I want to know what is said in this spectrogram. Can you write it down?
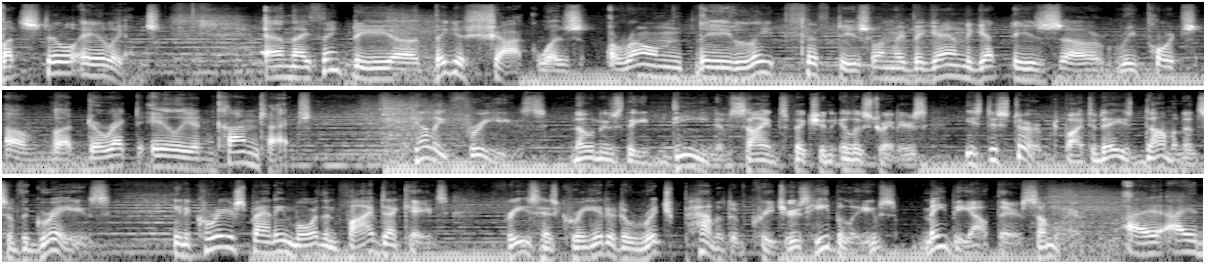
but still aliens. And I think the uh, biggest shock was around the late 50s when we began to get these uh, reports of uh, direct alien contacts. Kelly Freas, known as the Dean of Science Fiction Illustrators, is disturbed by today's dominance of the Greys. In a career spanning more than five decades, Freas has created a rich palette of creatures he believes may be out there somewhere. I, I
